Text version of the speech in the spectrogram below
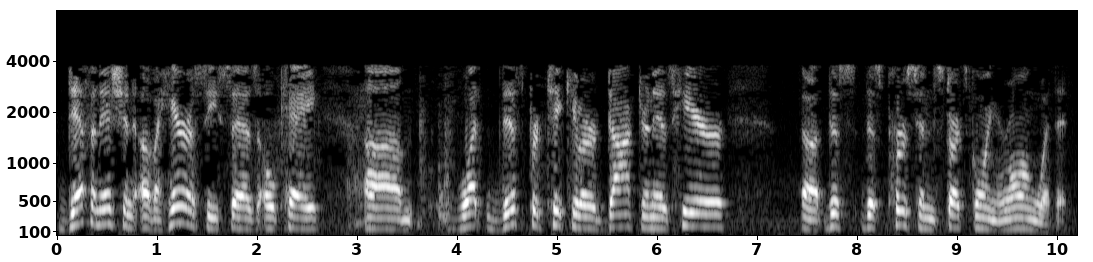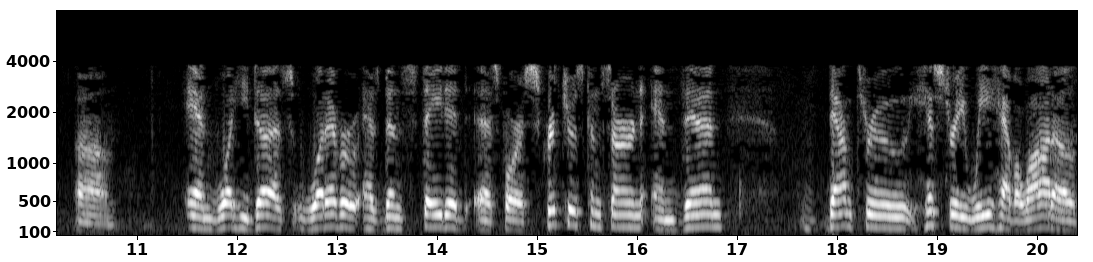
Definition of a heresy says, okay, um, what this particular doctrine is here, uh, this this person starts going wrong with it. Um, and what he does, whatever has been stated as far as Scripture is concerned, and then down through history, we have a lot of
